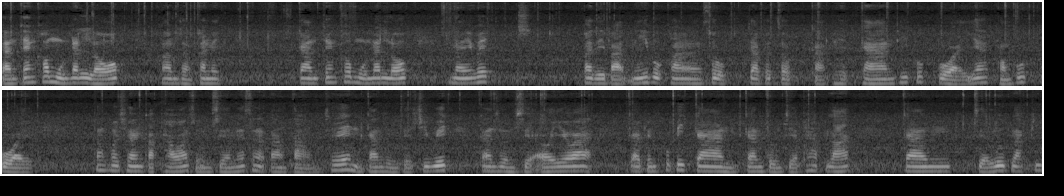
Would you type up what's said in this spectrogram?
การแจ้งข้อมูลด้านลบ ความสำคัญในการแจ้งข้อมูลด้านลบ ในเวชปฏิบัตินี้บุคลาสุขจะประสบกับเหตุการณ์ที่ผู้ป่วยญาติของผู้ป่วย ต้องเผชิญกับภาวะสูญเสียในลักษณะต่างๆ เช่น การสูญเสียชีวิต การสูญเสียอวัยวะ การเป็นผู้พิการ การสูญเสียภาพลักษณ์ การเสียรูปลักษณ์ที่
